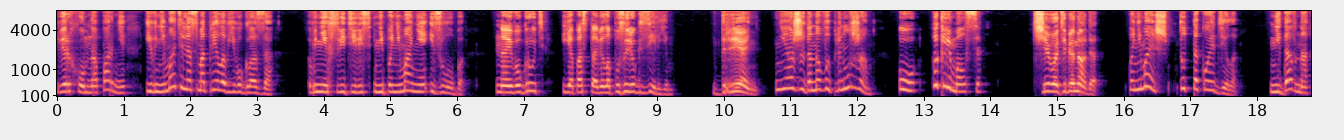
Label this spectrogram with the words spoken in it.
верхом на парне и внимательно смотрела в его глаза. В них светились непонимание и злоба. На его грудь я поставила пузырек с зельем. «Дрянь!» – неожиданно выплюнул Жам. «О, оклемался!» «Чего тебе надо?» «Понимаешь, тут такое дело. Недавно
